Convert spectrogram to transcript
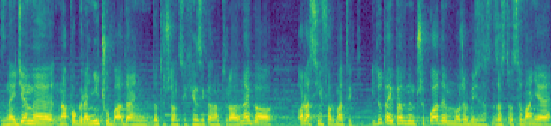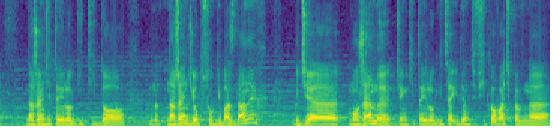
znajdziemy na pograniczu badań dotyczących języka naturalnego, oraz informatyki. I tutaj pewnym przykładem może być zastosowanie narzędzi tej logiki do narzędzi obsługi baz danych, gdzie możemy dzięki tej logice identyfikować pewne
